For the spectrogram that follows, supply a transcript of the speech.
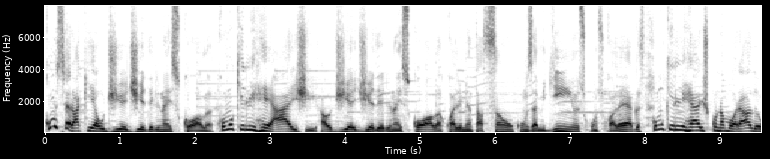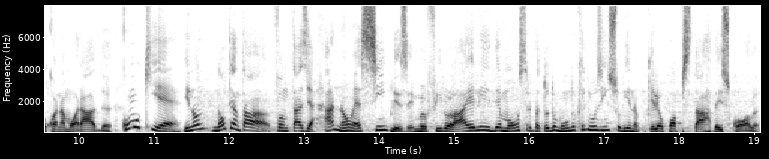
Como será que é o dia a dia dele na escola? Como que ele reage ao dia a dia dele na escola, com a alimentação, com os amiguinhos, com os colegas? Como que ele reage com o namorado ou com a namorada? Como que é? E não, não tentar fantasiar. Ah, não, é simples. E Meu filho lá, ele demonstra pra todo mundo que ele usa insulina, porque ele é o popstar da escola.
